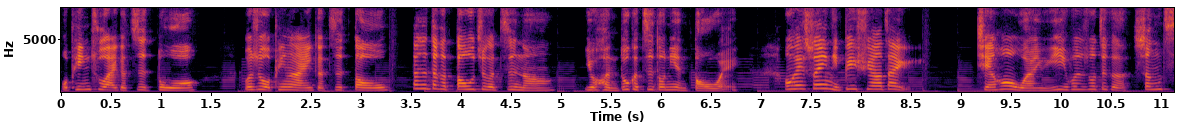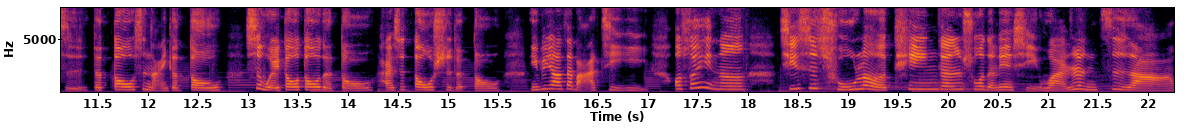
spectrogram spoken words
我拼出来一个字多，或者是我拼来一个字兜，但是这个兜这个字呢，有很多个字都念兜诶，OK？所以你必须要在前后文语义，或者说这个生词的“兜”是哪一个“兜”？是围兜兜的“兜”，还是都市的“兜”？你必须要再把它记忆哦。所以呢，其实除了听跟说的练习以外，认字啊，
